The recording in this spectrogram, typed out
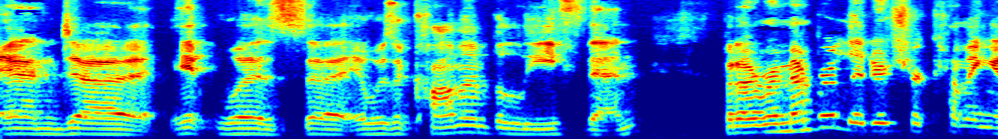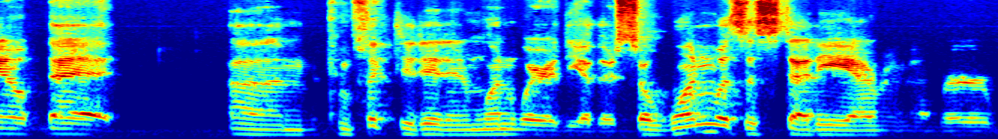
and uh, it was uh, it was a common belief then. But I remember literature coming out that um, conflicted it in one way or the other. So one was a study I remember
